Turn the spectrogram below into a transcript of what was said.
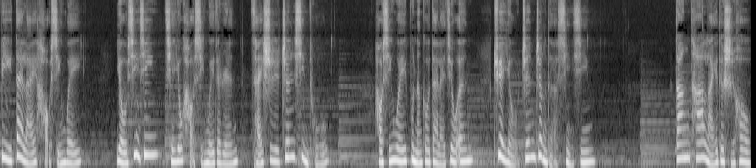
必带来好行为，有信心且有好行为的人才是真信徒。好行为不能够带来救恩，却有真正的信心。当他来的时候，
